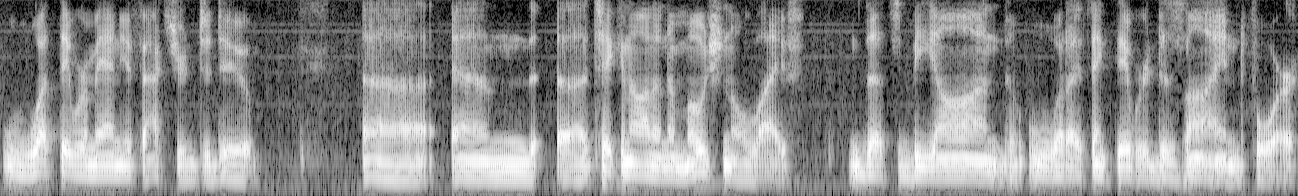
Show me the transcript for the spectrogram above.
what they were manufactured to do, uh, and uh, taken on an emotional life that's beyond what I think they were designed for,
